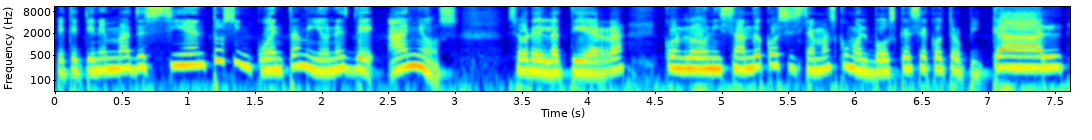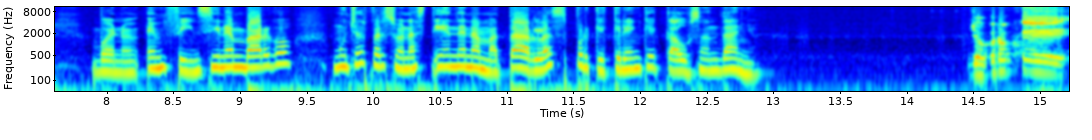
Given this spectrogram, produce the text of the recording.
ya que tienen más de 150 millones de años sobre la Tierra, colonizando ecosistemas como el bosque seco tropical, bueno, en fin. Sin embargo, muchas personas tienden a matarlas porque creen que causan daño. Yo creo que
